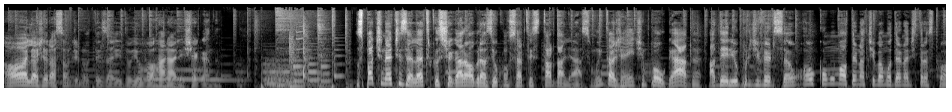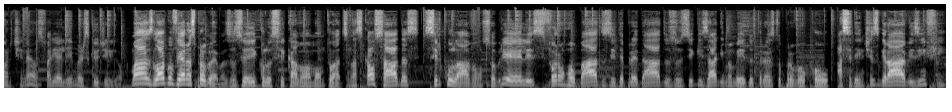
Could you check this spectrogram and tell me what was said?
Olha a geração de inúteis aí do Yuval Harari chegando. Os patinetes elétricos chegaram ao Brasil com certo estardalhaço. Muita gente empolgada aderiu por diversão ou como uma alternativa moderna de transporte, né? Os Faria Limers que o digam. Mas logo vieram os problemas. Os veículos ficavam amontoados nas calçadas, circulavam sobre eles, foram roubados e depredados, o zigue-zague no meio do trânsito provocou acidentes graves, enfim.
